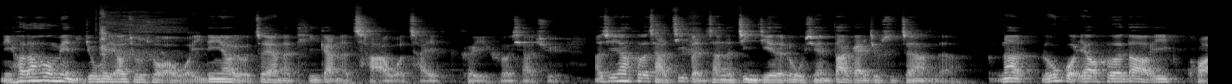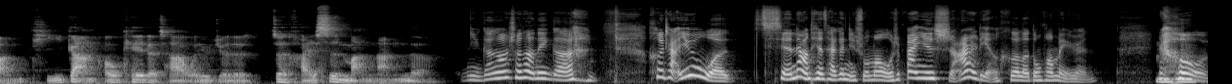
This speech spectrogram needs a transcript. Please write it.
你喝到后面你就会要求说，哦我一定要有这样的体感的茶，我才可以喝下去。那实际上喝茶基本上的进阶的路线大概就是这样的。那如果要喝到一款体感 OK 的茶，我就觉得这还是蛮难的。你刚刚说到那个 喝茶，因为我前两天才跟你说嘛，我是半夜十二点喝了东方美人。然后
